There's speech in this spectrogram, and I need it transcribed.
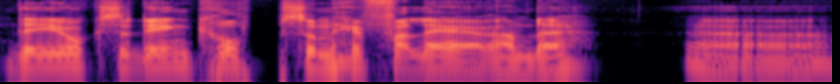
Det är ju också det är en kropp som är fallerande. Uh,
